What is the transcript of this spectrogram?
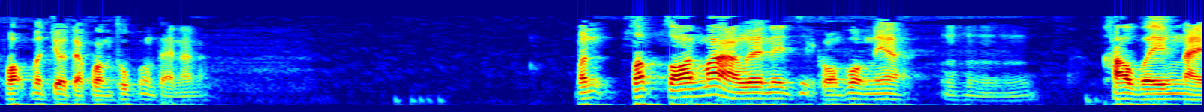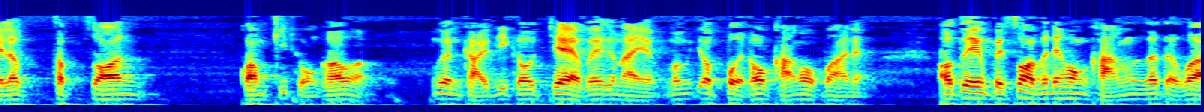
เพราะมันเจอแต่ความทุกข์ตั้งแต่นั้น มันซับซ้อนมากเลยในจิตของพวกเนี้ยอืเข้าไปข้างในแล้วซับซ้อนความคิดของเขาอะเงื่อนไขที่เขาแช่ไว้ข้างในมันจะเปิดห้องขังออกมาเนี่ย เอาตัวเองไปซ่อนไว้ในห้องขัง แล้วแต่ว่า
